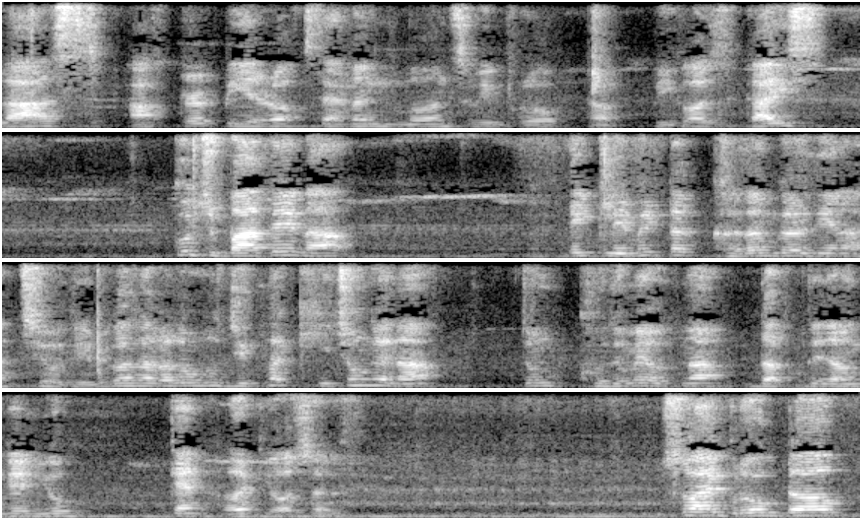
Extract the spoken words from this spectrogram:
last after period of seven months we broke up because guys कुछ बातें ना एक लिमिट तक खत्म कर दिए ना अच्छी होती है। बिकॉज़ अगर तुम जितना खींचोगे ना, तुम खुद में उतना दबते जाओगे and you can hurt yourself so I broke up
